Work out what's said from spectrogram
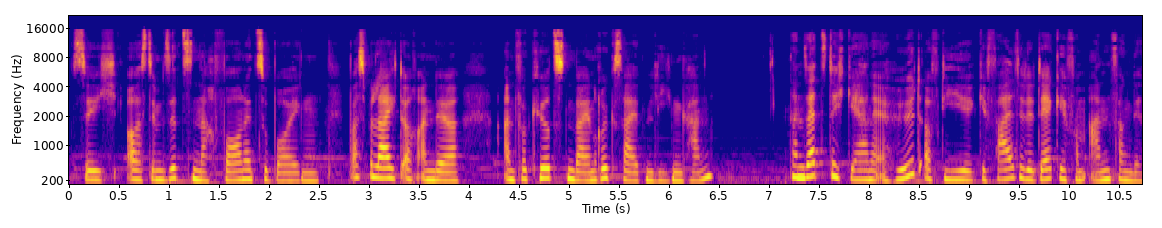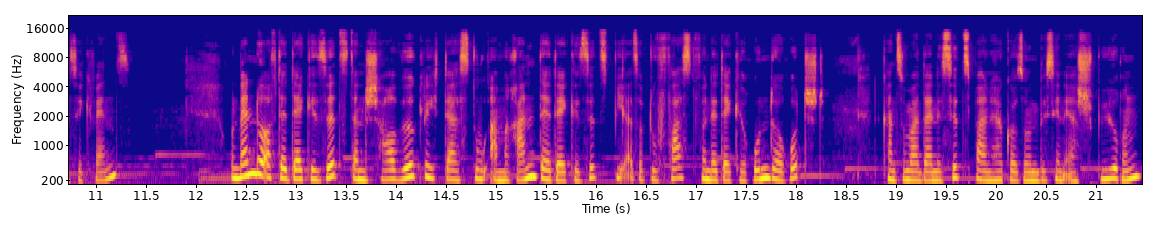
sich aus dem Sitzen nach vorne zu beugen, was vielleicht auch an der an verkürzten Beinrückseiten liegen kann, dann setz dich gerne erhöht auf die gefaltete Decke vom Anfang der Sequenz und wenn du auf der Decke sitzt, dann schau wirklich, dass du am Rand der Decke sitzt, wie als ob du fast von der Decke runterrutscht. Da kannst du mal deine Sitzbeinhöcker so ein bisschen erspüren.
